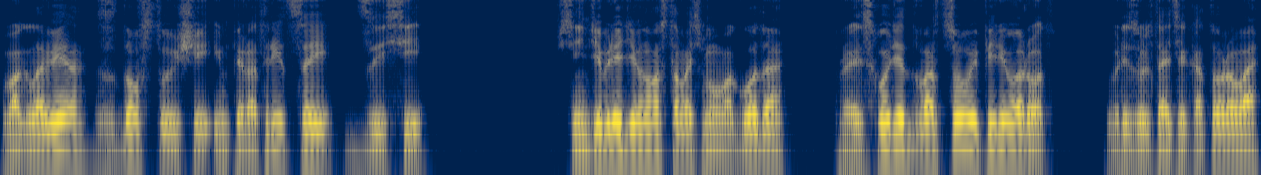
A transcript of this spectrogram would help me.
во главе с довствующей императрицей Цзиси. В сентябре 98 -го года происходит дворцовый переворот, в результате которого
